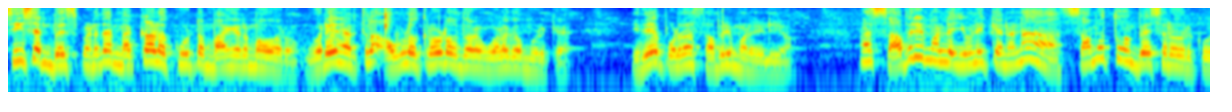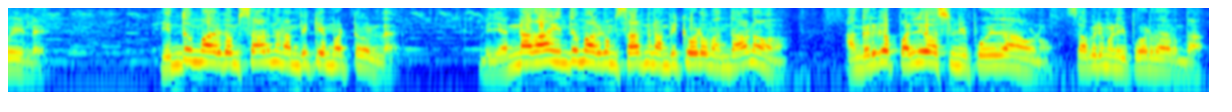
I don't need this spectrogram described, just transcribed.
சீசன் பேஸ் பண்ணி தான் மெக்காவில் கூட்டம் பயங்கரமாக வரும். ஒரே நேரத்தில் அவ்வளோ க்ரௌட் வந்துடும் உலகம் முழுக்க. இதே போல் தான் சபரிமலையிலையும். ஆனால் சபரிமலை யூனிக் என்னென்னா சமத்துவம் பேசுகிற ஒரு கோயில். இந்து மார்க்கம் சார்ந்த நம்பிக்கை மட்டும் இல்லை. நீ என்னதான் இந்து மார்க்கம் சார்ந்த நம்பிக்கையோடு வந்தாலும் அங்கே இருக்க பள்ளிவாசல் நீ போய் தான் ஆகணும். சபரிமலை போகிறதா இருந்தால்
